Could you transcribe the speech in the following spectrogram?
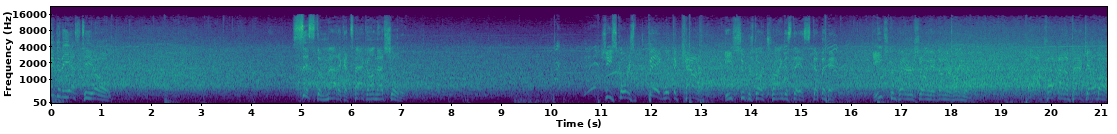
Into the STO. Systematic attack on that shoulder. She scores big with the counter. Each superstar trying to stay a step ahead. Each competitor showing they've done their homework. Oh, caught by the back elbow.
